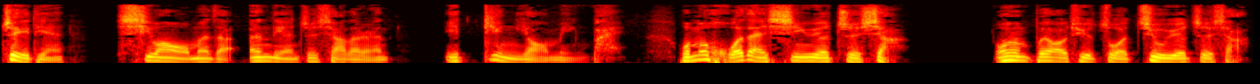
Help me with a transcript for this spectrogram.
这一点，希望我们在恩典之下的人一定要明白。我们活在新约之下，我们不要去做旧约之下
